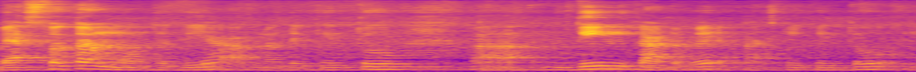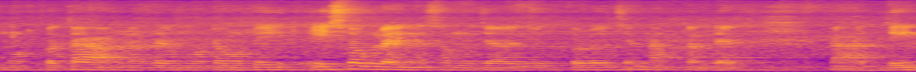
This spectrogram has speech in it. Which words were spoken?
ব্যস্ততার মধ্যে দিয়ে আপনাদের কিন্তু দিন কাটবে। আজকে কিন্তু মোট কথা আপনাদের মোটামুটি এইসব লাইনের সঙ্গে যারা যুক্ত রয়েছেন, আপনাদের দিন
